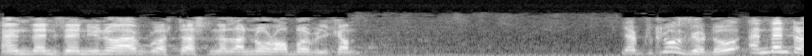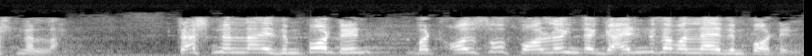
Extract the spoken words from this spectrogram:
and then say, you know, I've got trust in Allah, no robber will come. You have to close your door and then trust in Allah. Trust in Allah is important, but also following the guidance of Allah is important.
